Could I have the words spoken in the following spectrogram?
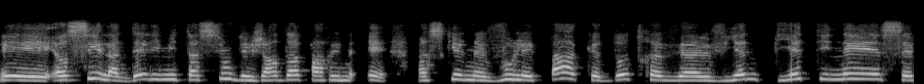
Et aussi la délimitation du jardin par une haie parce qu'il ne voulait pas que d'autres viennent piétiner piétiner ces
